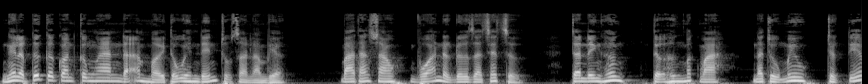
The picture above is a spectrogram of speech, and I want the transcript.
Ngay lập tức cơ quan công an đã mời Tố Uyên đến trụ sở làm việc. Ba tháng sau, vụ án được đưa ra xét xử. Trần Đình Hưng, tự Hưng mắc ma, là chủ mưu trực tiếp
